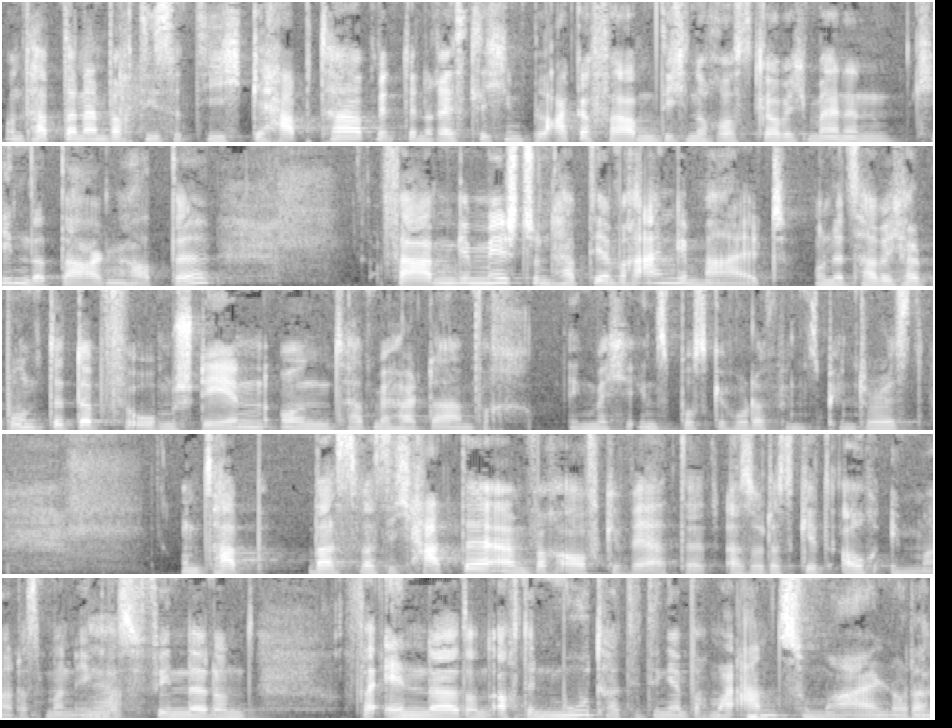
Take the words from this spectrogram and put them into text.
und habe dann einfach diese, die ich gehabt habe, mit den restlichen Plagerfarben, die ich noch aus, glaube ich, meinen Kindertagen hatte, Farben gemischt und habe die einfach angemalt. Und jetzt habe ich halt bunte Töpfe oben stehen und habe mir halt da einfach irgendwelche Inspos geholt auf Pinterest und habe was, was ich hatte, einfach aufgewertet. Also das geht auch immer, dass man irgendwas Ja. findet und verändert und auch den Mut hat, die Dinge einfach mal anzumalen oder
